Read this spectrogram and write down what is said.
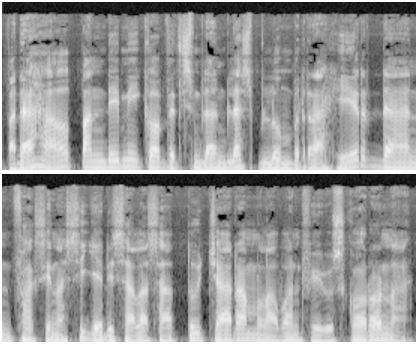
Padahal pandemi COVID-19 belum berakhir dan vaksinasi jadi salah satu cara melawan virus corona.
